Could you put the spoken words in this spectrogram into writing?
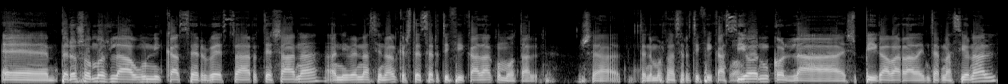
eh, pero somos la única cerveza artesana a nivel nacional que esté certificada como tal. O sea, tenemos la certificación con la espiga barrada internacional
